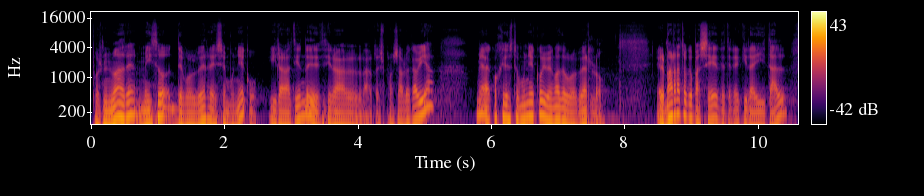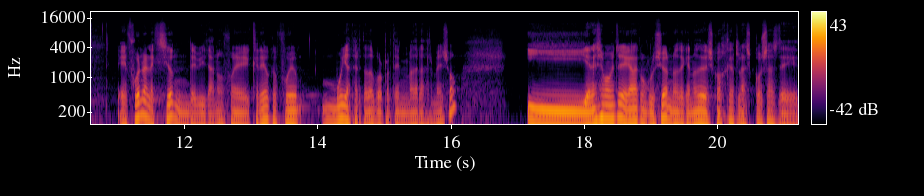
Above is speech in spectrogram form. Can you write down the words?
Pues mi madre me hizo devolver ese muñeco, ir a la tienda y decir al, responsable que había, mira, he cogido este muñeco y vengo a devolverlo. El más rato que pasé de tener que ir ahí y tal, eh, fue una lección de vida, ¿no? Fue, creo que fue muy acertado por parte de mi madre hacerme eso. Y en ese momento llegué a la conclusión ¿no? de que no debes coger las cosas de,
